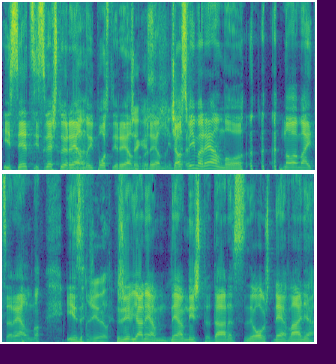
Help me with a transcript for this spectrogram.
i seci sve što je realno da. i postoji realno. Čekaj, realno. Ćao svima, realno. Nova majica, realno. Iz... Živjeli. Živ, ja nemam, nemam ništa danas, uopšte nemam Vanja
